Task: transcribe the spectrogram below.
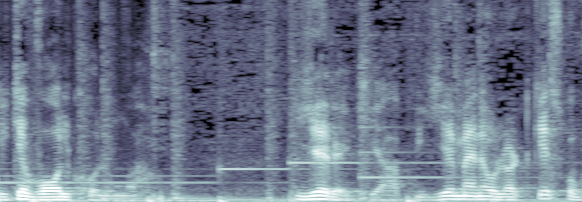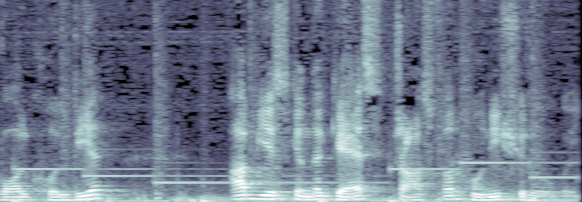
ठीक है वॉल खोलूँगा। ये देखिए आप, ये मैंने उलट के इसको वॉल खोल दिया। अब ये इसके अंदर गैस ट्रांसफ़र होनी शुरू हो गई।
